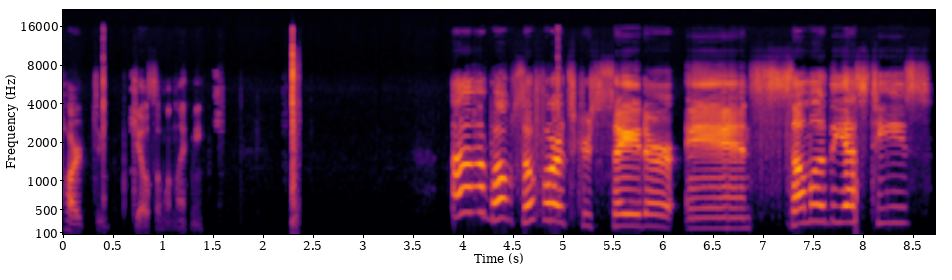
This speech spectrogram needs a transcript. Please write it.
hard to kill someone like me. Uh, well, so far it's Crusader and some of the STs.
